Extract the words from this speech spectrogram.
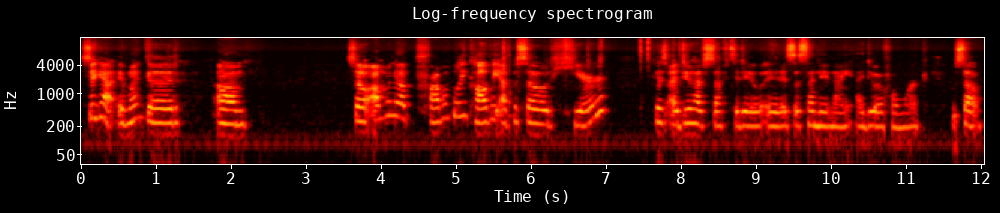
So yeah, it went good. Um so I'm to probably call the episode here because I do have stuff to do. It is a Sunday night. I do have homework. So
